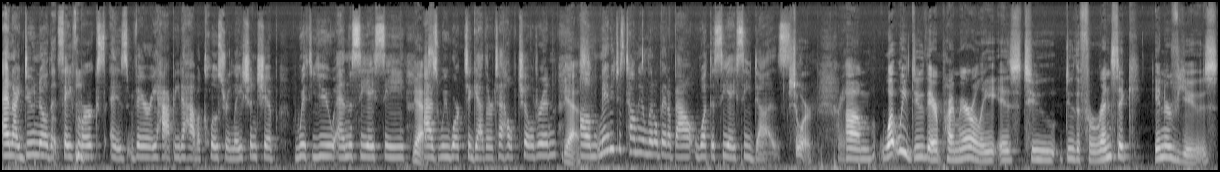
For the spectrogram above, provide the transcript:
And I do know that Safe Berks is very happy to have a close relationship with you and the CAC Yes. as we work together to help children. Yes. Um, maybe just tell me a little bit about what the CAC does. Sure. Um, what we do there primarily is to do the forensic interviews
